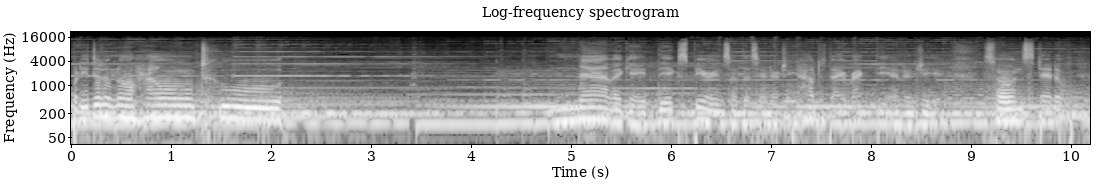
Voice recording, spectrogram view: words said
but he didn't know how to navigate the experience of this energy, how to direct the energy. So instead of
